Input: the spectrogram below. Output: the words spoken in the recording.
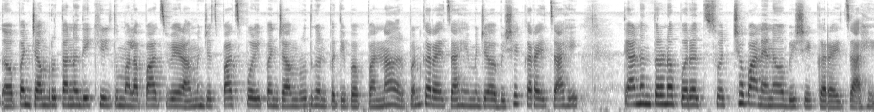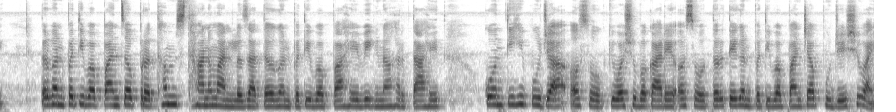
पंचामृतानं देखील तुम्हाला पाच वेळा म्हणजेच पाच पळी पंचामृत गणपती बाप्पांना अर्पण करायचं आहे म्हणजे अभिषेक करायचा आहे. त्यानंतरनं परत स्वच्छ पाण्यानं अभिषेक करायचा आहे. तर गणपती बाप्पांचं प्रथम स्थान मानलं जातं. गणपती बाप्पा हे विघ्नहर्ता आहेत. कोणतीही पूजा असो किंवा शुभकार्य असो तर ते गणपती बाप्पांच्या पूजेशिवाय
